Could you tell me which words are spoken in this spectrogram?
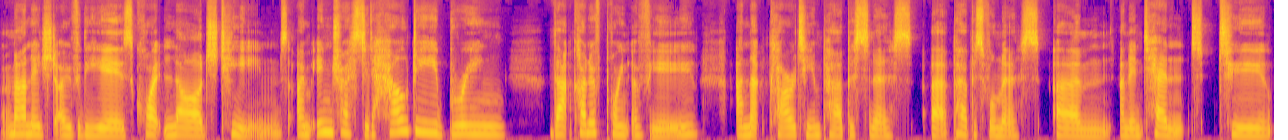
managed over the years quite large teams. I'm interested. How do you bring that kind of point of view and that clarity and purposeness, uh, purposefulness, um, and intent to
